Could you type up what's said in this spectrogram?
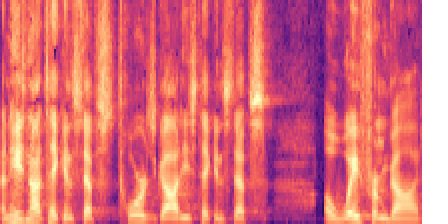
And he's not taking steps towards God, he's taking steps away from God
